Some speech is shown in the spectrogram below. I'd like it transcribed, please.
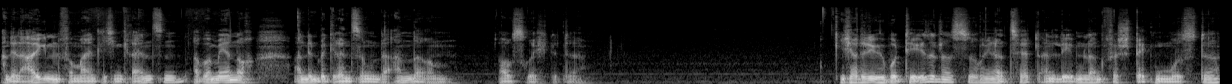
an den eigenen vermeintlichen Grenzen, aber mehr noch an den Begrenzungen der anderen ausrichtete. Ich hatte die Hypothese, dass Sorina Z ein Leben lang verstecken musste,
